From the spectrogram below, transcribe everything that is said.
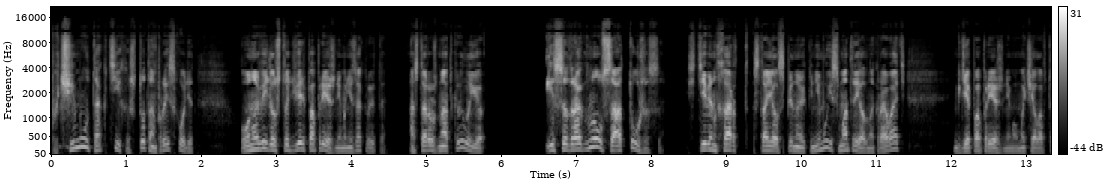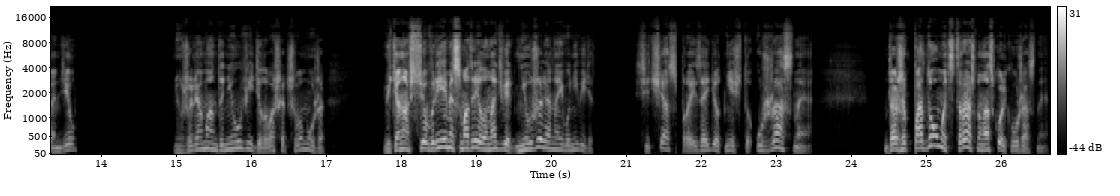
«Почему так тихо? Что там происходит?» Он увидел, что дверь по-прежнему не закрыта. Осторожно открыл ее и содрогнулся от ужаса. Стивен Харт стоял спиной к нему и смотрел на кровать, где по-прежнему мычал автандил. Неужели Аманда не увидела вошедшего мужа? Ведь она все время смотрела на дверь. Неужели она его не видит? Сейчас произойдет нечто ужасное. Даже подумать страшно, насколько ужасное.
